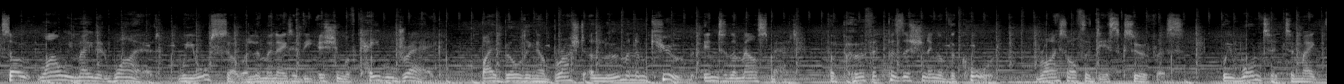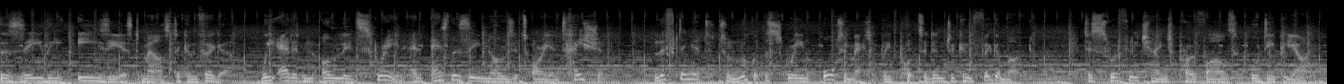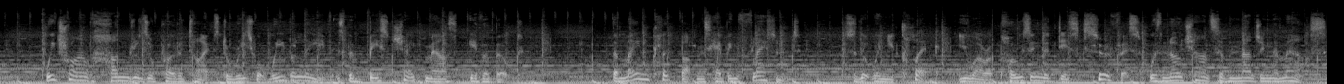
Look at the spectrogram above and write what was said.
So while we made it wired, we also eliminated the issue of cable drag by building a brushed aluminum cube into the mouse mat for perfect positioning of the cord right off the disk surface. We wanted to make the Z the easiest mouse to configure. We added an OLED screen and as the Z knows its orientation, lifting it to look at the screen automatically puts it into configure mode to swiftly change profiles or DPI. We trialed hundreds of prototypes to reach what we believe is the best shaped mouse ever built. The main click buttons have been flattened so that when you click, you are opposing the disk surface with no chance of nudging the mouse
